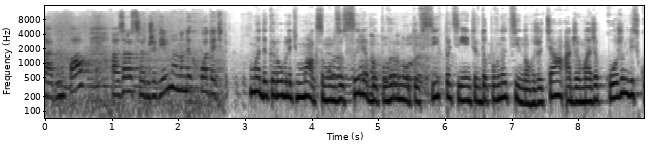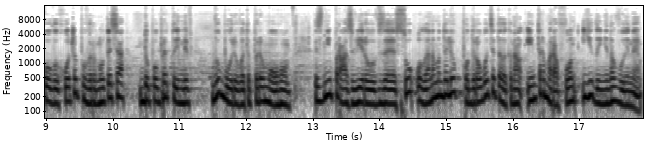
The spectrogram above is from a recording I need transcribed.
Да, він упав. А зараз він вже вільно на них ходить. Медики роблять максимум зусиль, аби повернути всіх пацієнтів до повноцінного життя, адже майже кожен військовий хоче повернутися до побратимів, виборювати перемогу. З Дніпра з вірою в ЗСУ Олена Медалюк, подробиці телеканал Інтермарафон. Єдині новини.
